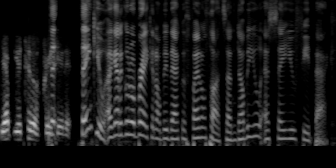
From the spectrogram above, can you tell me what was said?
Yep. You too. Appreciate it. Thank you. I got to go to a break and I'll be back with final thoughts on WSAU feedback.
